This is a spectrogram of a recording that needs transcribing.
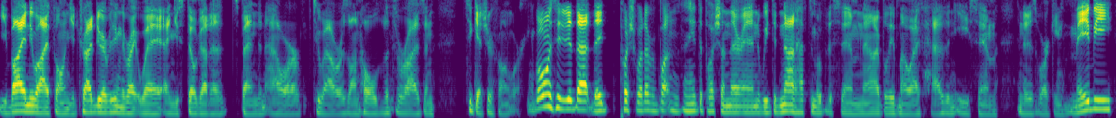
you buy a new iPhone, you try to do everything the right way, and you still got to spend an hour, two hours on hold with Verizon to get your phone working. But once you did that, they push whatever buttons they need to push on their end. We did not have to move the SIM. Now I believe my wife has an eSIM and it is working. Maybe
